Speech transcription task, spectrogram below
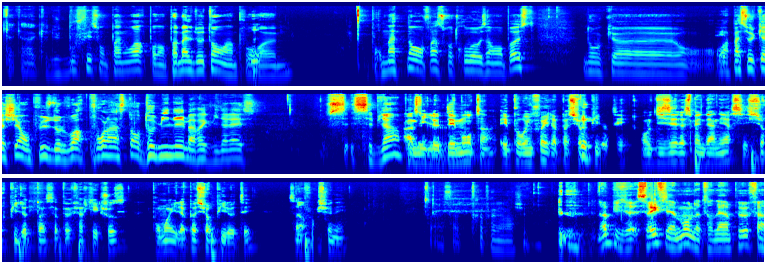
qui a, qui, a, dû bouffer son pain noir pendant pas mal de temps hein, pour, pour maintenant enfin se retrouver aux avant-postes. Donc, on, on va pas se cacher en plus de le voir pour l'instant dominer Maverick Vinales c'est bien. Ah, mais il que... le démonte, hein. et pour une fois, il n'a pas surpiloté. On le disait la semaine dernière, s'il surpilote pas, ça peut faire quelque chose. Pour moi, il n'a pas surpiloté, ça a non. fonctionné. Ça, ça, a très très bien marché. Non, puis c'est vrai que finalement, on attendait un peu, enfin,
